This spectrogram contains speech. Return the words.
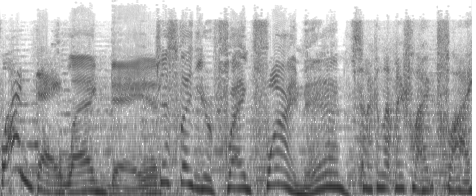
Flag Day. Flag Day. Just let your flag fly, man. So I can let my flag fly.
